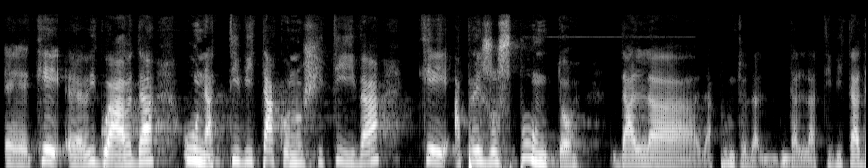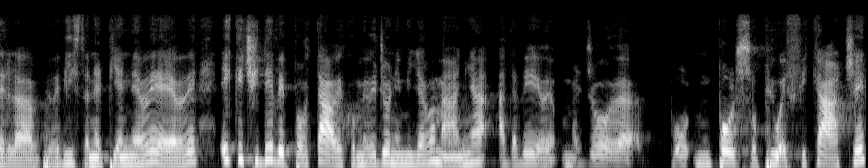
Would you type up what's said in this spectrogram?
eh, che eh, riguarda un'attività conoscitiva che ha preso spunto dalla, appunto dal, dall'attività prevista nel PNRR e che ci deve portare come Regione Emilia-Romagna ad avere un maggior un polso più efficace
